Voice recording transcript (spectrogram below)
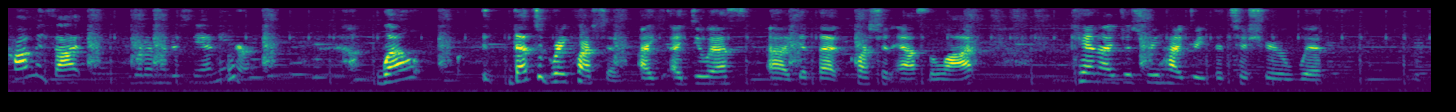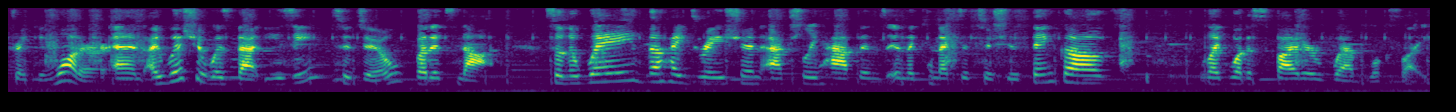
come? Is that what I'm understanding? Or? Well, that's a great question. I, I do ask uh, get that question asked a lot. Can I just rehydrate the tissue with drinking water. And I wish it was that easy to do, but it's not. So the way the hydration actually happens in the connective tissue, think of like what a spider web looks like.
